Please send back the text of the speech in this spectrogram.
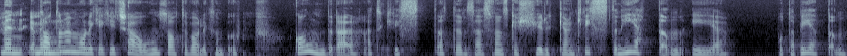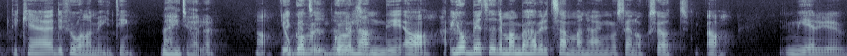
Men, Jag men, pratade med Monica Kitschau och hon sa att det var liksom på uppgång det där. Att, krist, att den så Svenska kyrkan, kristenheten, är på tapeten. det, kan, jag- det förvånar mig ingenting. Nej, inte jag heller. Ja, Jobbiga går, tider, går väl liksom. hand i, ja, jobbiga tider, man behöver ett sammanhang och sen också att, ja, mer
